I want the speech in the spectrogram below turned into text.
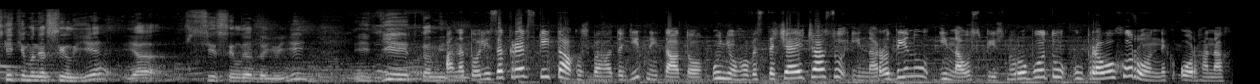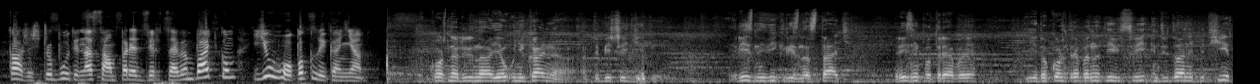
Скільки в мене сил є, я всі сили даю їй і діткам. і- Анатолій Закревський також багатодітний тато. У нього вистачає часу і на родину, і на успішну роботу у правоохоронних органах. Каже, що бути насамперед зірцевим батьком його покликання. Кожна людина є унікальна, а тобі ще й діти. Різний вік, різна стать, різні потреби. І до кожного треба знайти свій індивідуальний підхід.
